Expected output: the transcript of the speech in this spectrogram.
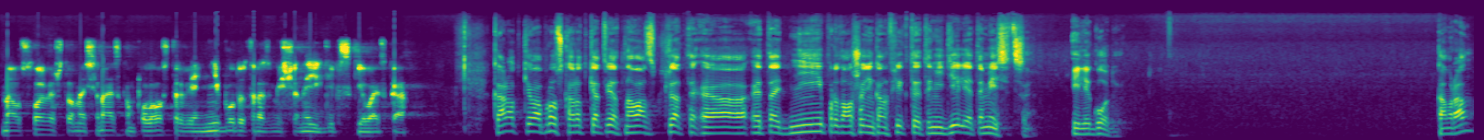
на условие, что на Синайском полуострове не будут размещены египетские войска. Короткий вопрос, короткий ответ. На ваш взгляд, э, это дни продолжения конфликта, это недели, это месяцы или годы? Камран?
